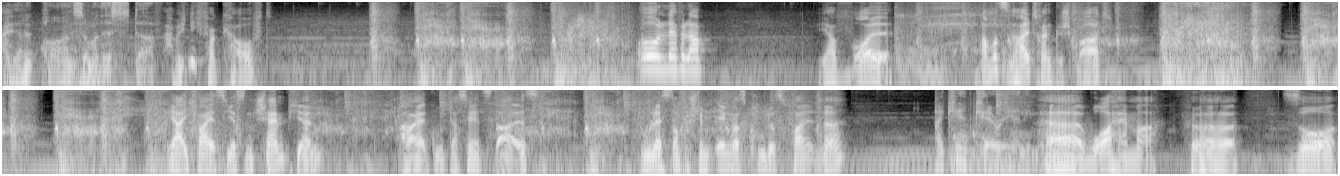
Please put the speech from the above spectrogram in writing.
I gotta pawn some of this stuff. Habe ich nicht verkauft? Oh, Level Up. Jawoll. Haben uns einen Heiltrank gespart. Ja, ich weiß, hier ist ein Champion. Aber gut, dass er jetzt da ist. Du lässt doch bestimmt irgendwas Cooles fallen, ne? I can't carry anymore. Warhammer. so.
